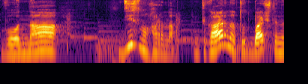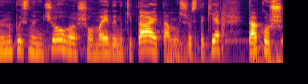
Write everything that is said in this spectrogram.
вона дійсно гарна. Гарна, тут, бачите, не написано нічого, що Made in Китай, там щось таке. Також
